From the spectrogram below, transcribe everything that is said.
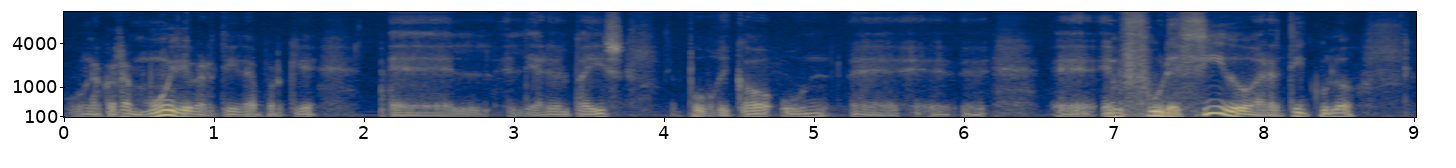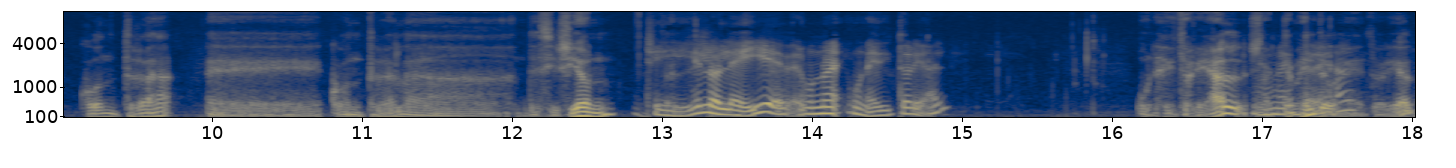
una cosa muy divertida, porque el, diario El País publicó un eh, eh, eh, enfurecido artículo contra, contra la decisión. Sí, lo leí, un editorial. Un editorial, exactamente, ¿Un editorial?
